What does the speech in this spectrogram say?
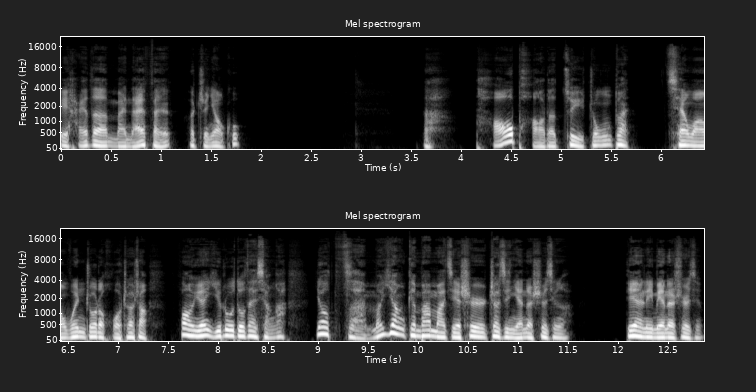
给孩子买奶粉和纸尿裤。啊，逃跑的最终段，前往温州的火车上，方圆一路都在想啊，要怎么样跟妈妈解释这几年的事情啊。店里面的事情，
